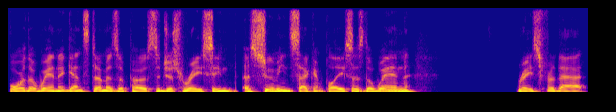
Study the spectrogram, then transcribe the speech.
for the win against him, as opposed to just racing, assuming second place is the win race for that.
